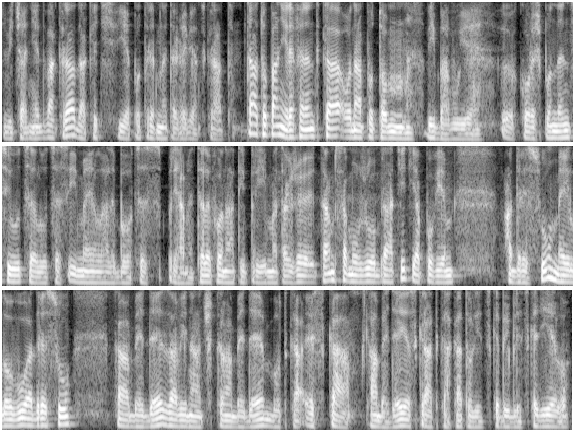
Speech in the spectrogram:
zvyčajne dvakrát a keď je potrebné, tak aj viackrát. Táto pani referentka, ona potom vybavuje e, korešpondenciu celú cez e-mail alebo cez priame telefonáty príjma, takže tam sa môžu obrátiť. Ja poviem adresu, mailovú adresu kbd.kbd.sk. KBD je skrátka katolické biblické dielo.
